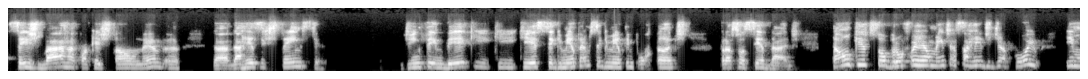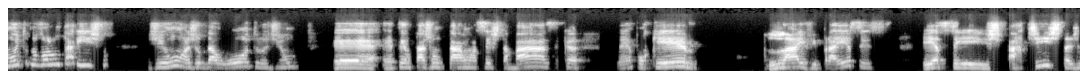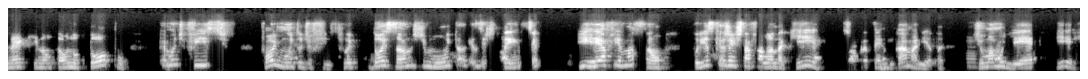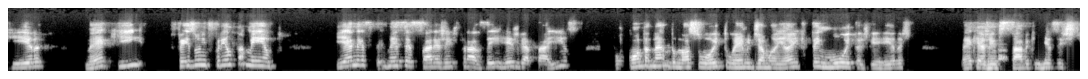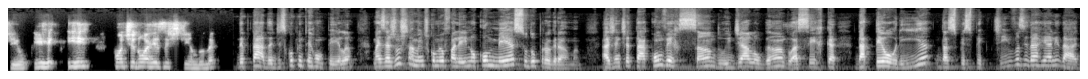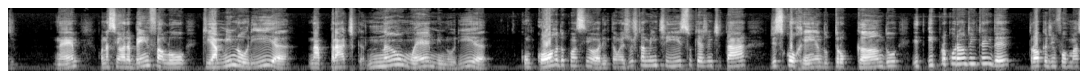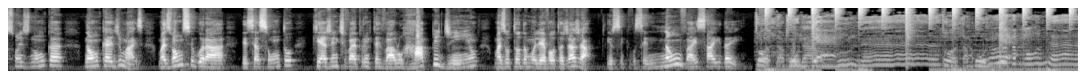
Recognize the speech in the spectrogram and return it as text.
você esbarra com a questão né, da, da resistência, de entender que, que, que esse segmento é um segmento importante para a sociedade. Então, o que sobrou foi realmente essa rede de apoio e muito no voluntarismo, de um ajudar o outro, de um é, é tentar juntar uma cesta básica, né? porque live para esses esses artistas né, que não estão no topo é muito difícil. Foi muito difícil. Foi dois anos de muita resistência e reafirmação. Por isso que a gente está falando aqui, só para terminar, Marieta, de uma mulher guerreira né, que fez um enfrentamento e é necessário a gente trazer e resgatar isso por conta né, do nosso 8M de amanhã e que tem muitas guerreiras né, que a gente sabe que resistiu e, e continua resistindo, né? Deputada, desculpe interrompê-la, mas é justamente como eu falei no começo do programa. A gente está conversando e dialogando acerca da teoria, das perspectivas e da realidade. Né? Quando a senhora bem falou que a minoria na prática, não é minoria, concordo com a senhora. Então, é justamente isso que a gente está discorrendo, trocando e, e, procurando entender. Troca de informações nunca, nunca é demais. Mas vamos segurar esse assunto que a gente vai para o intervalo rapidinho, mas o Toda Mulher volta já já. Eu sei que você não vai sair daí. Toda mulher, toda mulher, toda mulher.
